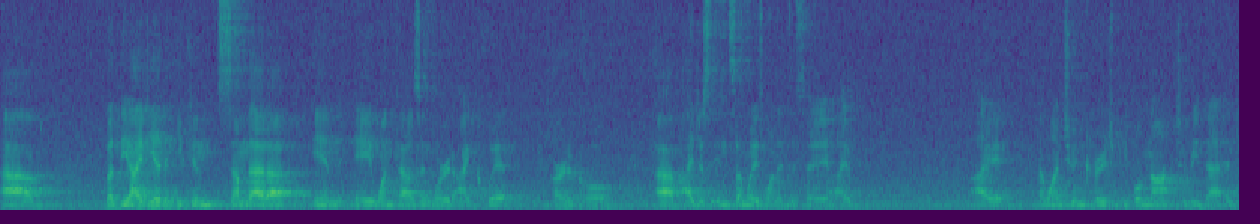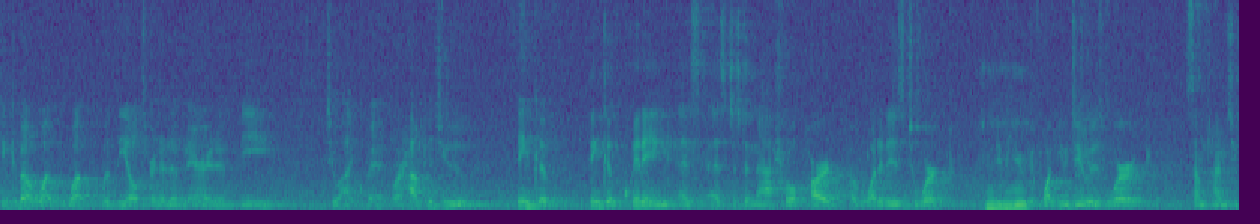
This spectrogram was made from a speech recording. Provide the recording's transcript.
Um, but the idea that you can sum that up in a 1,000 word I quit article, um, I just in some ways wanted to say I I, I want to encourage people not to read that and think about what, what would the alternative narrative be to I quit? Or how could you think of, think of quitting as, as just a natural part of what it is to work? Mm-hmm. If, you, if what you do is work, sometimes you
